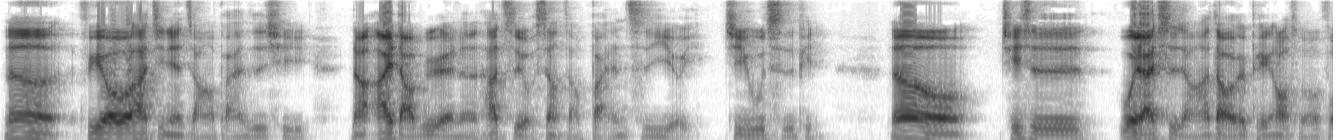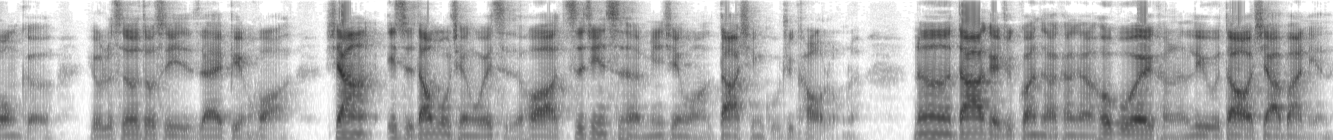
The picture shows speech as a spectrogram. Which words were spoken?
那 VO 它今年涨了百分之七。那 IWM 呢？它只有上涨百分之一而已，几乎持平。那其实未来市场它到底会偏好什么风格？有的时候都是一直在变化。像一直到目前为止的话，资金是很明显往大型股去靠拢了。那大家可以去观察看看，会不会可能例如到下半年，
